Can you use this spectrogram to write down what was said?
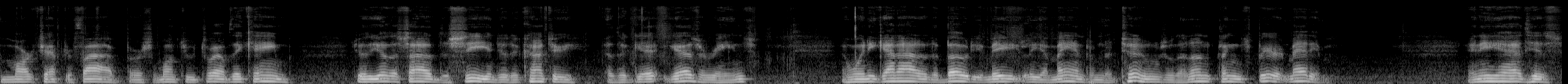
Mark chapter 5, verse 1 through 12, they came to the other side of the sea into the country of the Gadarenes. And when he got out of the boat, immediately a man from the tombs with an unclean spirit met him. And he had his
